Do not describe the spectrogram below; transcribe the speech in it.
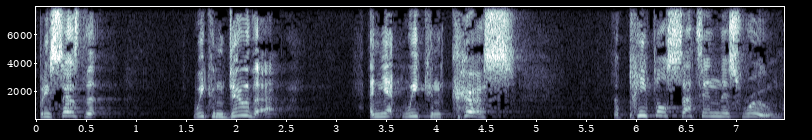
But He says that we can do that, and yet we can curse the people sat in this room,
